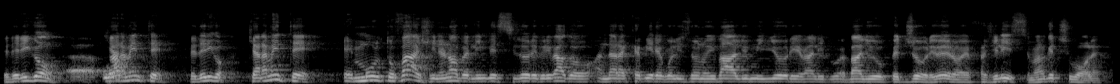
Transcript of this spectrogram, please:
Federico, uh, chiaramente, Federico, chiaramente è molto facile no, per l'investitore privato andare a capire quali sono i value migliori e i value, value peggiori, vero? È facilissimo, no? che ci vuole?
